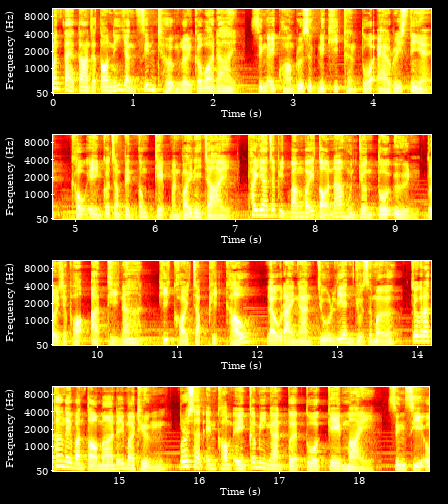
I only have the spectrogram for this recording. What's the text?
มันแตกต่างจากตอนนี้อย่างสิ้นเชิงเลยก็ว่าได้ ซึ่งไอความรู้สึกนึกคิดของตัวแอริสเนี่ยเขาเองก็จำเป็นต้องเก็บมันไว้ในใจ พยายามจะปิดบังไว้ต่อหน้าหุ่นยนต์ตัวอื่น โดยเฉพาะอัตทีนาที่คอยจับผิดเขา แล้วรายงานจูเลียนอยู่เสมอจนกระทั่งในวันต่อมาได้มาถึง บริษัทเอ็นคอมเองก็มีงานเปิดตัวเกมใหม่ ซึ่ง CEO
